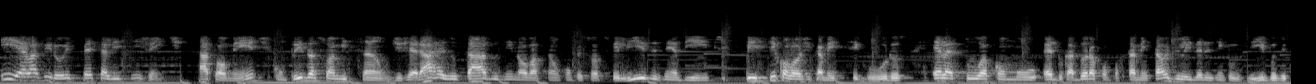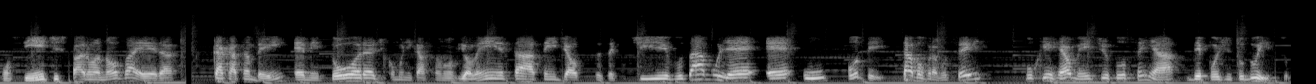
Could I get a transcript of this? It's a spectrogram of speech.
E ela virou especialista em gente. Atualmente, cumprindo a sua missão de gerar resultados e inovação com pessoas felizes em ambientes psicologicamente seguros, ela atua como educadora comportamental de líderes inclusivos e conscientes para uma nova era. Cacá também é mentora de comunicação não violenta, atende altos executivos. A mulher é o poder. Tá bom para vocês? Porque realmente eu tô sem ar depois de tudo isso.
